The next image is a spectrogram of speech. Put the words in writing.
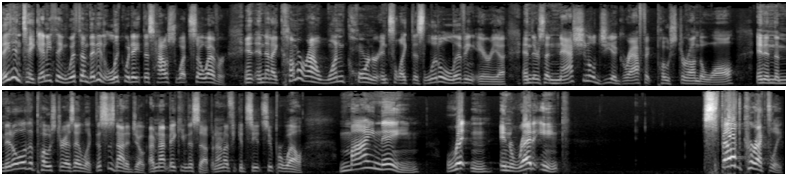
they didn't take anything with them. They didn't liquidate this house whatsoever. And, and then I come around one corner into like this little living area, and there's a National Geographic poster on the wall. And in the middle of the poster, as I look, this is not a joke. I'm not making this up. And I don't know if you can see it super well. My name written in red ink, spelled correctly.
